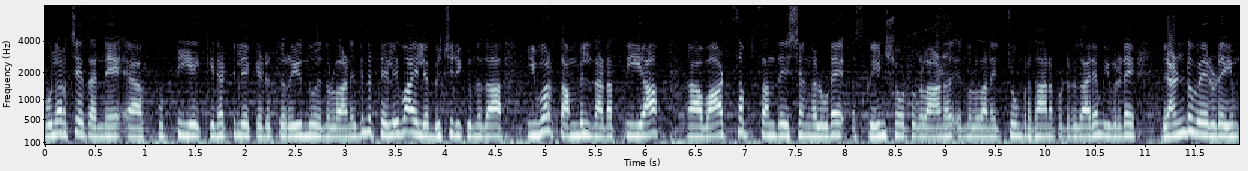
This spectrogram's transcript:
പുലർച്ചെ തന്നെ കുട്ടിയെ കിണറ്റിലേക്ക് എടുത്തെറിയുന്നു എന്നുള്ളതാണ് ഇതിന് തെളിവായി ലഭിച്ചിരിക്കുന്നത്. ഇവർ തമ്മിൽ നടത്തിയ വാട്സപ്പ് സന്ദേശങ്ങളുടെ സ്ക്രീൻഷോട്ടുകളാണ് എന്നുള്ളതാണ് ഏറ്റവും പ്രധാനപ്പെട്ട ഒരു കാര്യം. ഇവരുടെ രണ്ടുപേരുടെയും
